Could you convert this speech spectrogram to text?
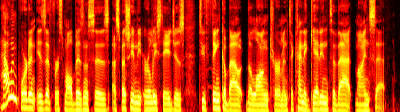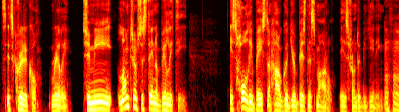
How important is it for small businesses, especially in the early stages, to think about the long term and to kind of get into that mindset? It's, it's critical, really. To me, long term sustainability is wholly based on how good your business model is from the beginning. Mm-hmm.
